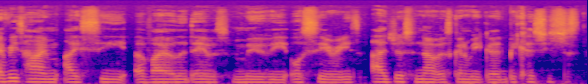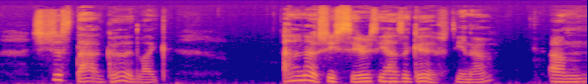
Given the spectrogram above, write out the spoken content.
every time I see a Viola Davis movie or series, I just know it's gonna be good because she's just, she's just that good. Like, I don't know, she seriously has a gift, you know? Um,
